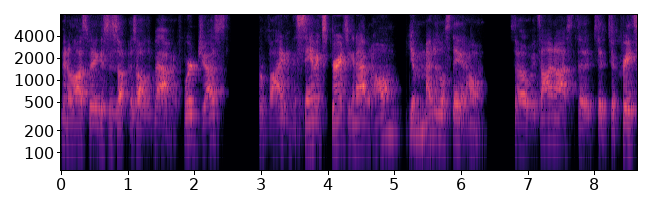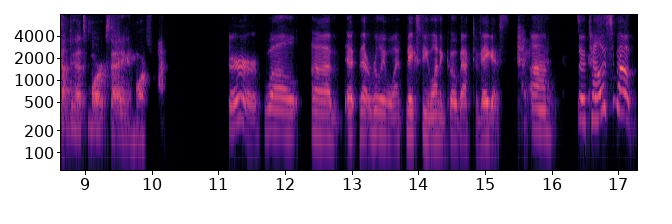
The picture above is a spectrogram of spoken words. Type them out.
you know Las Vegas is, is all about. If we're just providing the same experience you can have at home, you might as well stay at home. So it's on us to, to, to create something that's more exciting and more fun. Sure. Well, um, that, that really want, makes me want to go back to Vegas. Um, so tell us about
